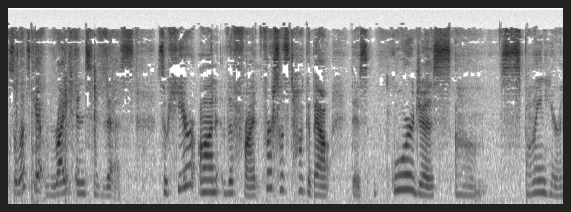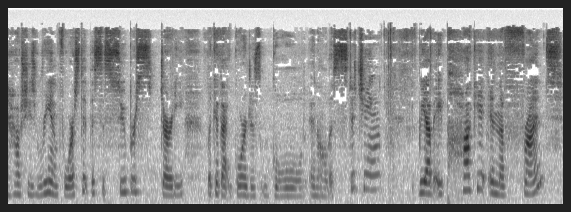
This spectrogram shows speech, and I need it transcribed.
So let's get right into this. So here on the front, first let's talk about this gorgeous um, spine here and how she's reinforced it. This is super sturdy. Look at that gorgeous gold and all the stitching. We have a pocket in the front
